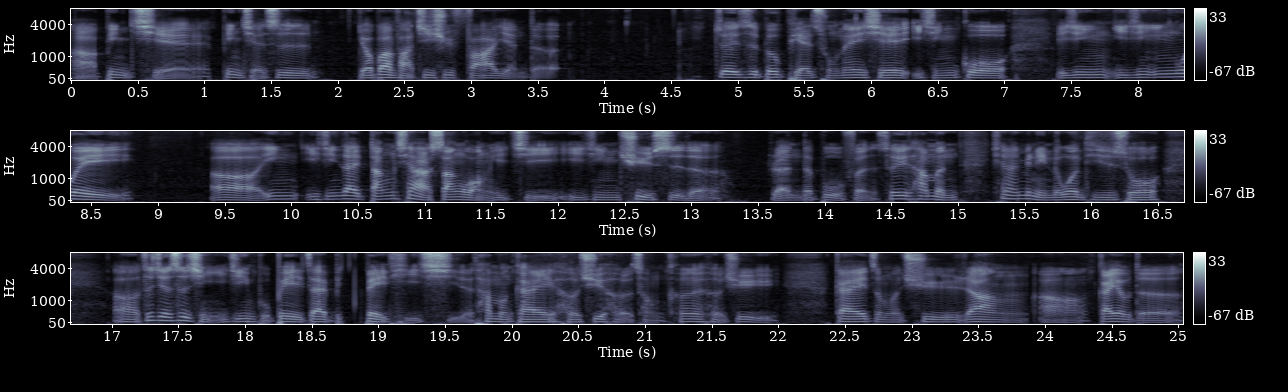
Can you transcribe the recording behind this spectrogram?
啊，并且并且是有办法继续发言的，这是不撇除那些已经过、已经已经因为呃因已经在当下伤亡以及已经去世的人的部分，所以他们现在面临的问题是说，呃，这件事情已经不被再被提起了，他们该何去何从？可何去？该怎么去让啊该有的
